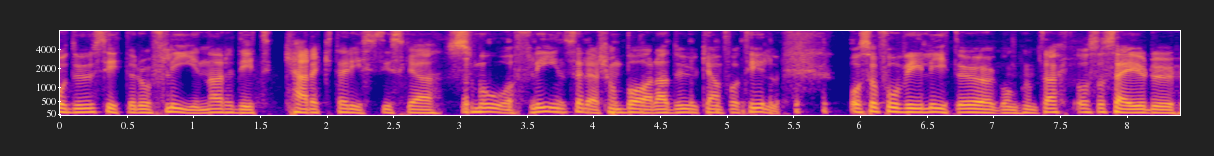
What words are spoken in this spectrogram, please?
Och du sitter och flinar ditt karaktäristiska småflin så där som bara du kan få till. Och så får vi lite ögonkontakt och så säger du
